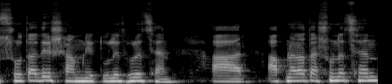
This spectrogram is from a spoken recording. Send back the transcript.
শ্রোতাদের সামনে তুলে ধরেছেন আর আপনারা তা শুনেছেন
